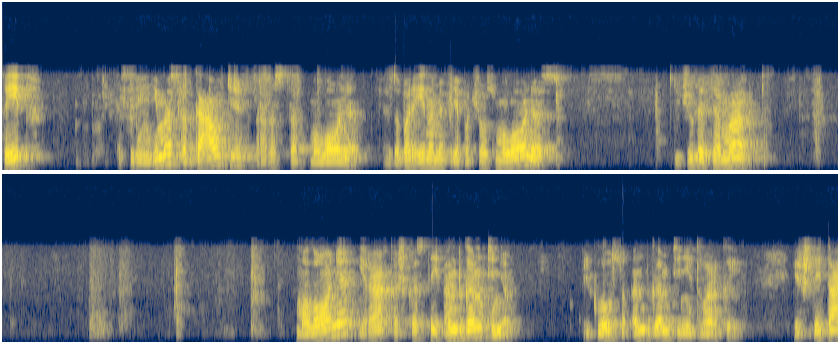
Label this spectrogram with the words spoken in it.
kaip pasirengimas atgauti prarastą malonę. Ir dabar einame prie pačios malonės. Didžiulė tema. Malonė yra kažkas tai ant gamtinio, priklauso ant gamtiniai tvarkai. Ir štai tą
